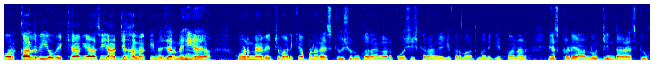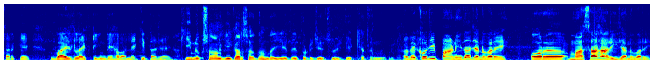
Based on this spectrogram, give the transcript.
ਔਰ ਕੱਲ ਵੀ ਉਹ ਵੇਖਿਆ ਗਿਆ ਸੀ ਅੱਜ ਹਾਲਾਂਕਿ ਨਜ਼ਰ ਨਹੀਂ ਆਇਆ। ਹੁਣ ਮੈਂ ਵਿੱਚ ਵੜ ਕੇ ਆਪਣਾ ਰੈਸਕਿਊ ਸ਼ੁਰੂ ਕਰਾਂਗਾ ਔਰ ਕੋਸ਼ਿਸ਼ ਕਰਾਂਗੇ ਕਿ ਪਰਮਾਤਮਾ ਦੀ ਕਿਰਪਾ ਨਾਲ ਇਸ ਘੜਿਆਲ ਨੂੰ ਜਿੰਦਾ ਰੈਸਕਿਊ ਕਰਕੇ ਵਾਈਲਡ ਲਾਈਫ ਟੀਮ ਦੇ ਹਵਾਲੇ ਕੀਤਾ ਜਾਏਗਾ। ਕੀ ਨੁਕਸਾਨ ਕੀ ਕਰ ਸਕਦਾ ਹੁੰਦਾ ਜੀ ਇਹ ਤੇ ਤੁਹਾਡੇ ਜੇ ਤੁਸੀਂ ਦੇਖਿਆ ਤੈਨੂੰ ਕੋਈ? ਆ ਵੇਖੋ ਜੀ ਪਾਣੀ ਦਾ ਜਾਨਵਰ ਏ ਔਰ ਮਾਸਾਹਾਰੀ ਜਾਨਵਰ ਏ।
